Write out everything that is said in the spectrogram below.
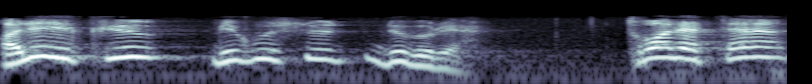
Aleyküm bir guslü dübürü. Tuvalette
